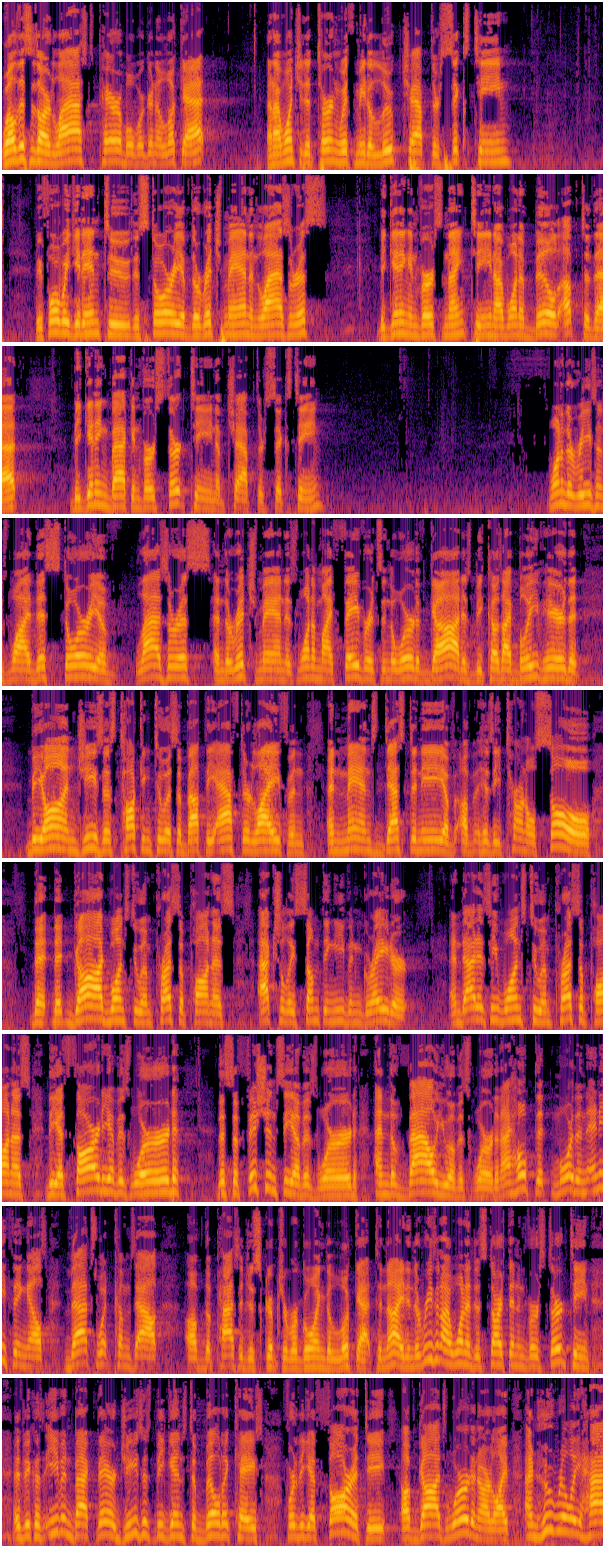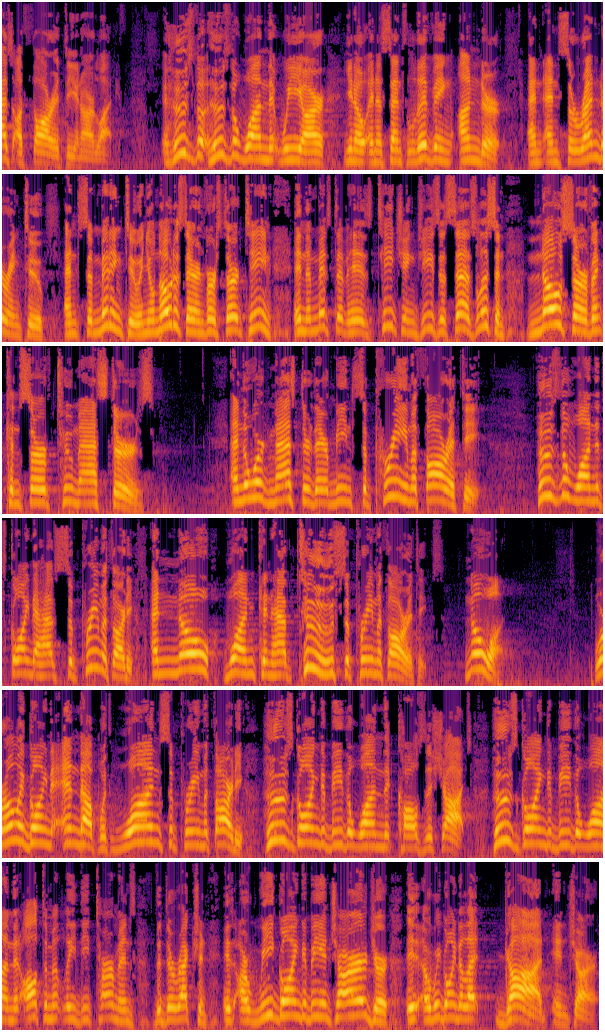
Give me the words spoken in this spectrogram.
Well, this is our last parable we're going to look at. And I want you to turn with me to Luke chapter 16. Before we get into the story of the rich man and Lazarus, beginning in verse 19, I want to build up to that, beginning back in verse 13 of chapter 16. One of the reasons why this story of Lazarus and the rich man is one of my favorites in the Word of God is because I believe here that beyond Jesus talking to us about the afterlife and, and man's destiny of, of his eternal soul, that, that God wants to impress upon us actually something even greater. And that is, He wants to impress upon us the authority of His Word the sufficiency of His Word and the value of His Word. And I hope that more than anything else, that's what comes out of the passage of Scripture we're going to look at tonight. And the reason I wanted to start then in verse 13 is because even back there, Jesus begins to build a case for the authority of God's Word in our life and who really has authority in our life. Who's the, who's the one that we are, you know, in a sense, living under? And, and surrendering to and submitting to. And you'll notice there in verse 13, in the midst of his teaching, Jesus says, Listen, no servant can serve two masters. And the word master there means supreme authority. Who's the one that's going to have supreme authority? And no one can have two supreme authorities. No one. We're only going to end up with one supreme authority. Who's going to be the one that calls the shots? Who's going to be the one that ultimately determines the direction? Is, are we going to be in charge or are we going to let God in charge?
